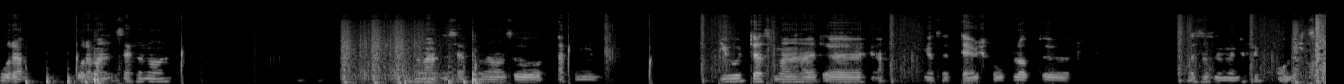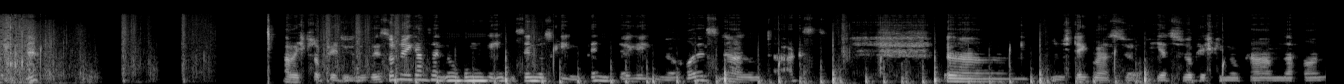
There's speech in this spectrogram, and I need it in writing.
Oder, oder man ist einfach nur, oder man ist einfach nur so affen gut, dass man halt, äh, ja, die ganze Zeit Damage hochblockt, äh, das ist im Endeffekt auch nichts bringt, ne? Aber ich glaube, wir sowieso die ganze Zeit nur rum sinnlos gegen, äh, gegen Holz, ne, also mit der Axt. Ähm, ich denke mal, dass wir auch jetzt wirklich genug haben davon.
